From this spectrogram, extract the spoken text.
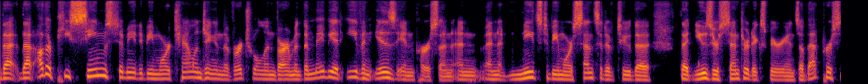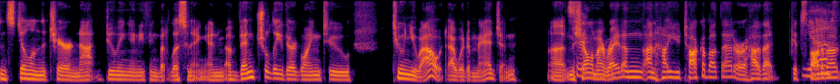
that that other piece seems to me to be more challenging in the virtual environment than maybe it even is in person and and it needs to be more sensitive to the that user centered experience of that person still in the chair not doing anything but listening and eventually they're going to tune you out i would imagine uh, Michelle, am I right on on how you talk about that or how that gets yeah. thought about?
